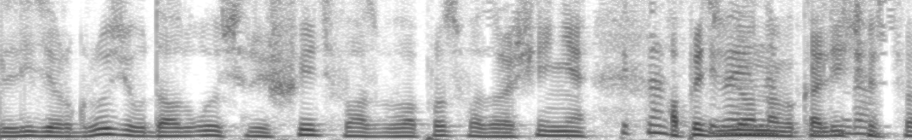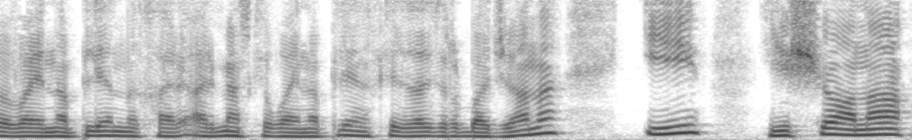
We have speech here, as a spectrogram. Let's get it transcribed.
лидеру Грузии удалось решить вопрос возвращения определенного военных, количества да. военнопленных, армянских военнопленных из Азербайджана. И еще она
